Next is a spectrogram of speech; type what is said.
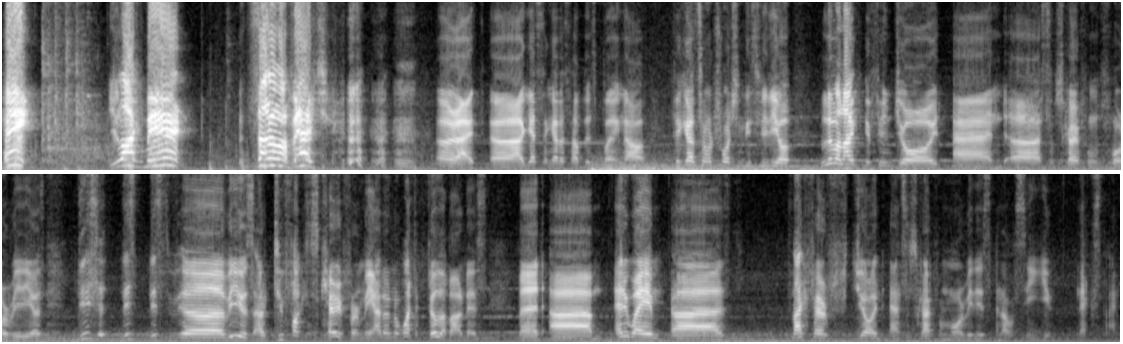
Hey! You locked me in! Son of a bitch! Alright, uh, I guess I'm gonna stop this playing now. Thank you guys so much for watching this video. Leave a like if you enjoyed and uh, subscribe for more videos. This, this, this uh, videos are too fucking scary for me. I don't know what to feel about this. But um, anyway, uh, like if you enjoyed and subscribe for more videos and I'll see you next time.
